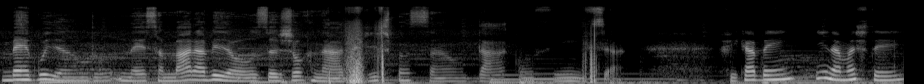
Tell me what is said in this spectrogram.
mergulhando nessa maravilhosa jornada de expansão da consciência. Fica bem e namastê!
